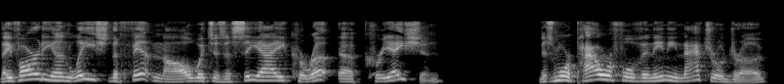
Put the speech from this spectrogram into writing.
They've already unleashed the fentanyl, which is a CIA corrupt, uh, creation that's more powerful than any natural drug.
